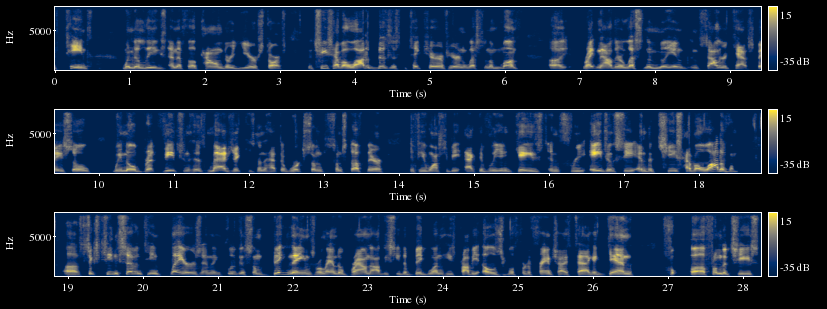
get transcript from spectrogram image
15th when the league's NFL calendar year starts. The Chiefs have a lot of business to take care of here in less than a month, uh, right now, they're less than a million in salary cap space. So we know Brett Veach and his magic, he's going to have to work some some stuff there if he wants to be actively engaged in free agency. And the Chiefs have a lot of them. Uh, 16, 17 players, and including some big names. Orlando Brown, obviously the big one. He's probably eligible for the franchise tag again uh, from the Chiefs.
